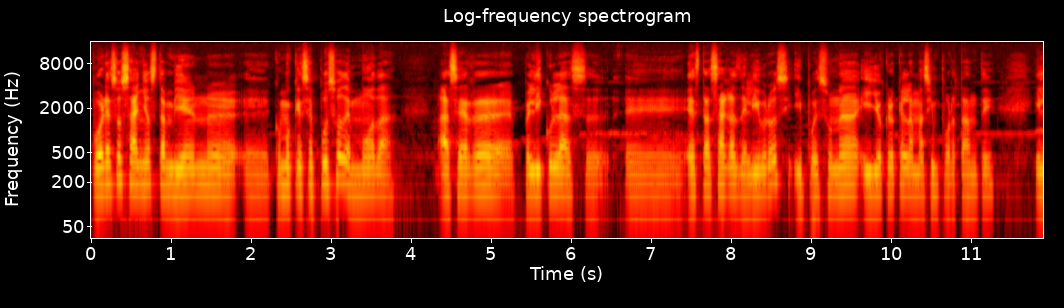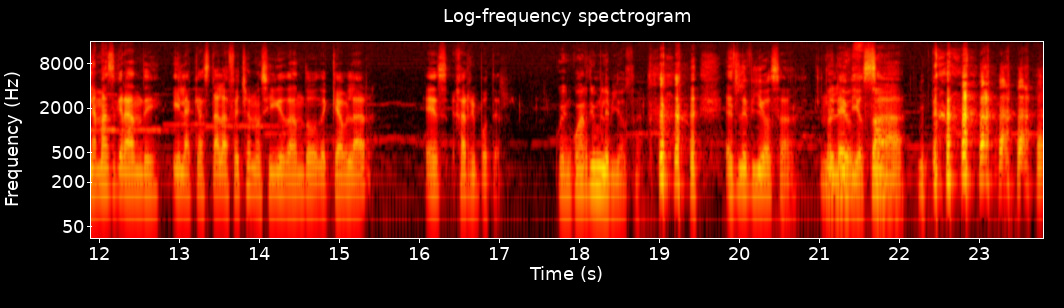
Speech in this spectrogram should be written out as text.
por esos años también eh, como que se puso de moda hacer películas, estas sagas de libros. Y pues una, y yo creo que la más importante y la más grande y la que hasta la fecha nos sigue dando de qué hablar es Harry Potter. Wingardium Leviosa. es Leviosa, no Leviosa.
